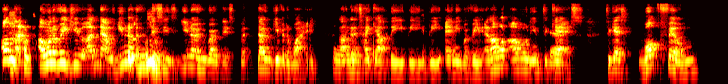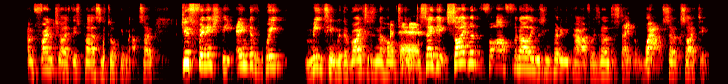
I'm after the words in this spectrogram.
On that, I want to read you uh, now. You know who this is. You know who wrote this, but don't give it away. Mm. I'm going to take out the the the any reveal, and I want our audience to Yeah. guess to guess what film and franchise this person's talking about. So, just finished the end of week meeting with the writers and the whole team. To say the excitement for our finale was incredibly powerful is an understatement. Wow, so exciting!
